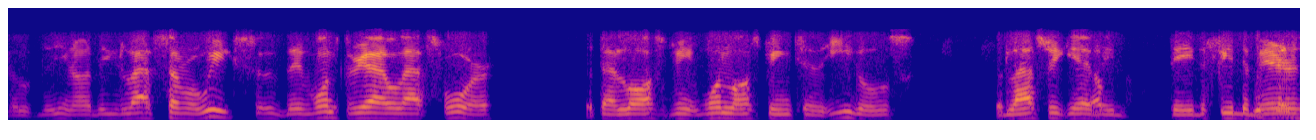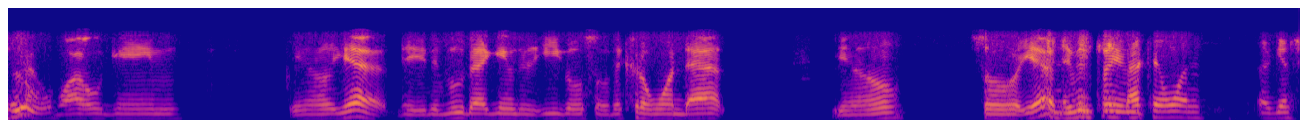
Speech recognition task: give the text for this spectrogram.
The, the, you know, these last several weeks, uh, they've won three out of the last four. With that loss being one loss being to the Eagles, but last week, yeah, Yep. they they defeated the Bears in that wild game. You know, yeah, they they blew that game to the Eagles, so they could have won that. You know, so yeah, they've been playing. back and won against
